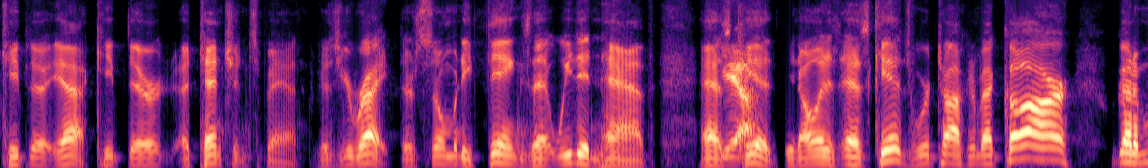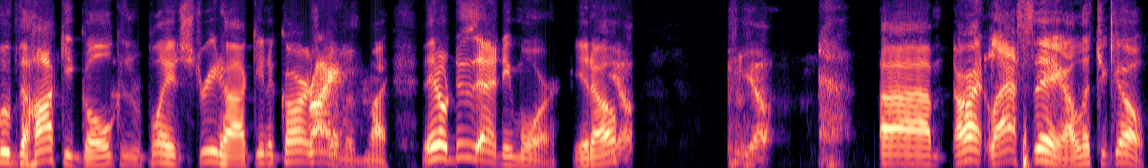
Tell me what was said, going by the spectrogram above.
Keep their yeah, keep their attention span because you're right. There's so many things that we didn't have as yeah. kids. You know, as, as, kids, we're talking about car. We got to move the hockey goal because we're playing street hockey and a car's right. coming by. They don't do that anymore. You know. Yep. Yep. Um, all right, last thing. I'll let you go.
